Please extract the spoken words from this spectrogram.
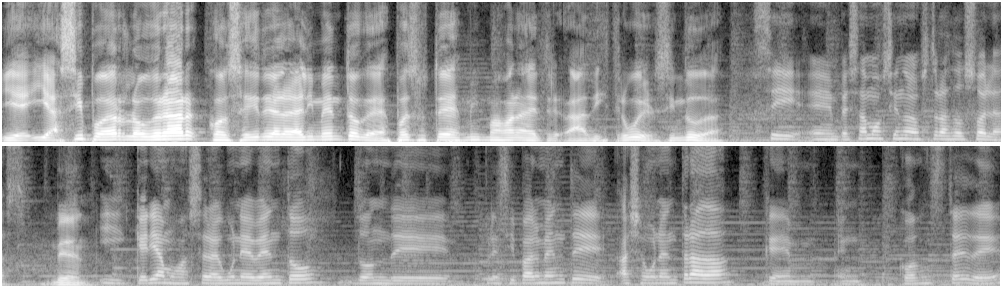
y, y así poder lograr conseguir el alimento que después ustedes mismas van a, distri- a distribuir, sin duda. Sí, empezamos siendo nosotras dos solas Bien, y queríamos hacer algún evento donde principalmente haya una entrada que en- en conste de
